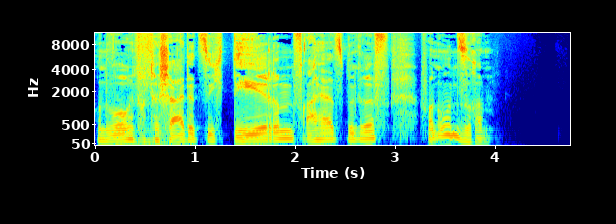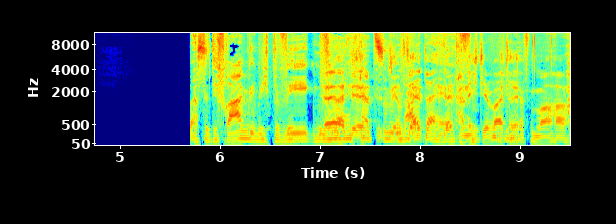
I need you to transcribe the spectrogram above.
Und worin unterscheidet sich deren Freiheitsbegriff von unserem? Das sind die Fragen, die mich bewegen. Ja, Vielleicht kannst du mir der, weiterhelfen. Da kann ich dir weiterhelfen, Maha.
